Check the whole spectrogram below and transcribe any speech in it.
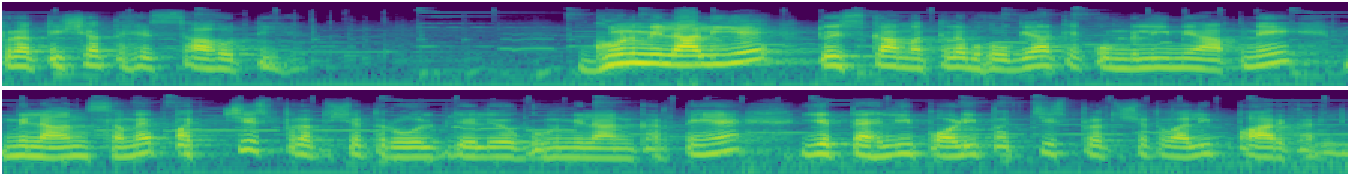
प्रतिशत हिस्सा होती है। गुण मिला लिए तो इसका मतलब हो गया कि कुंडली में आपने मिलान समय 25 प्रतिशत रोल प्ले ले गुण मिलान करते हैं। ये पहली पौड़ी 25 प्रतिशत वाली पार कर ली।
